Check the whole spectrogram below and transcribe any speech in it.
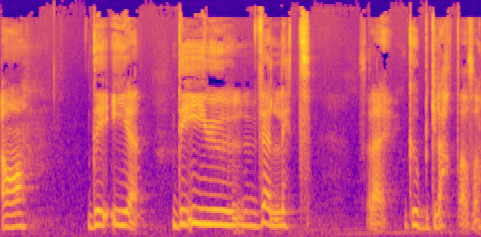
ja. Det är, det är ju väldigt sådär gubbglatt alltså.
